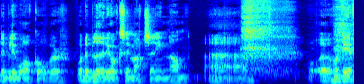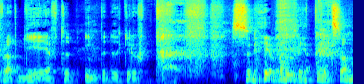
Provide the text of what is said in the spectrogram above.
Det blir walkover. Och det blir det också i matchen innan. Och det är för att GF typ inte dyker upp. Så det är väldigt liksom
